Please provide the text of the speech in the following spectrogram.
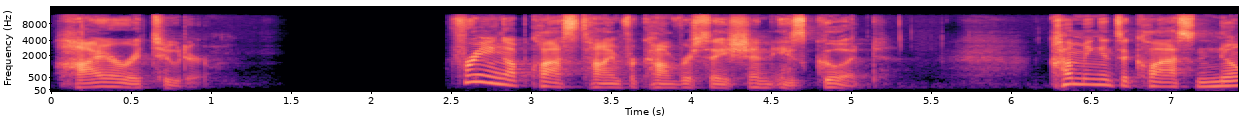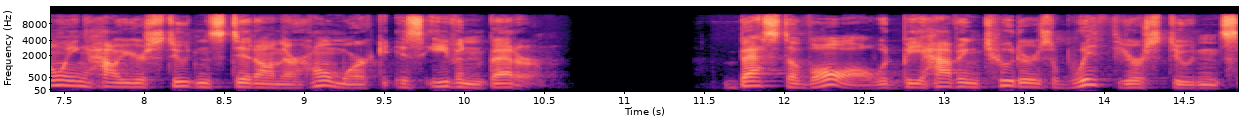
hire a tutor. Freeing up class time for conversation is good. Coming into class knowing how your students did on their homework is even better. Best of all would be having tutors with your students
